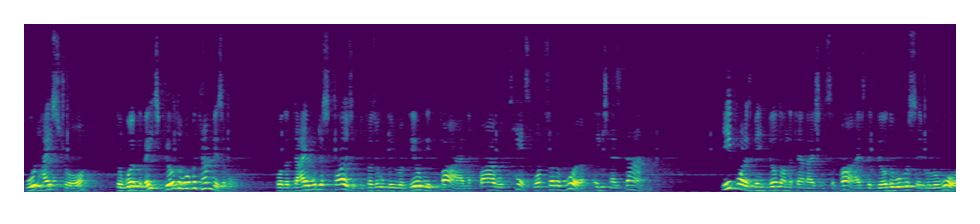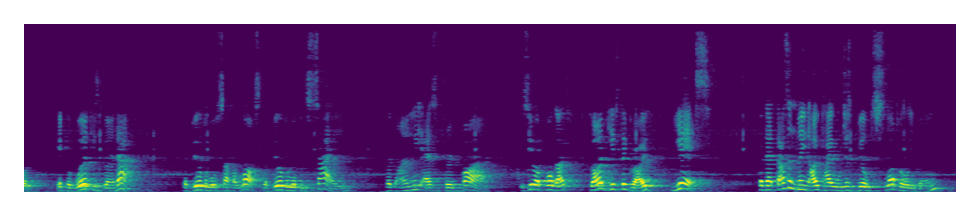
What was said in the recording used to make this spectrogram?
wood, hay, straw, the work of each builder will become visible. For the day will disclose it, because it will be revealed with fire, and the fire will test what sort of work each has done. If what has been built on the foundation survives, the builder will receive a reward. If the work is burned up, the builder will suffer loss. The builder will be saved, but only as through fire. You see what Paul does? God gives the growth, yes. But that doesn't mean, okay, we'll just build sloppily then.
